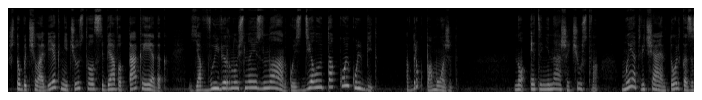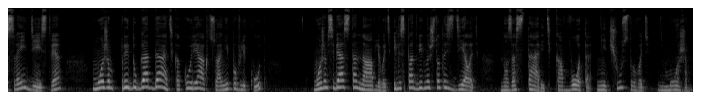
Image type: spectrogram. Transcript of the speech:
чтобы человек не чувствовал себя вот так и эдак – я вывернусь наизнанку, сделаю такой кульбит. А вдруг поможет? Но это не наше чувство. Мы отвечаем только за свои действия, можем предугадать, какую реакцию они повлекут, можем себя останавливать или сподвигнуть что-то сделать, но заставить кого-то не чувствовать не можем.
